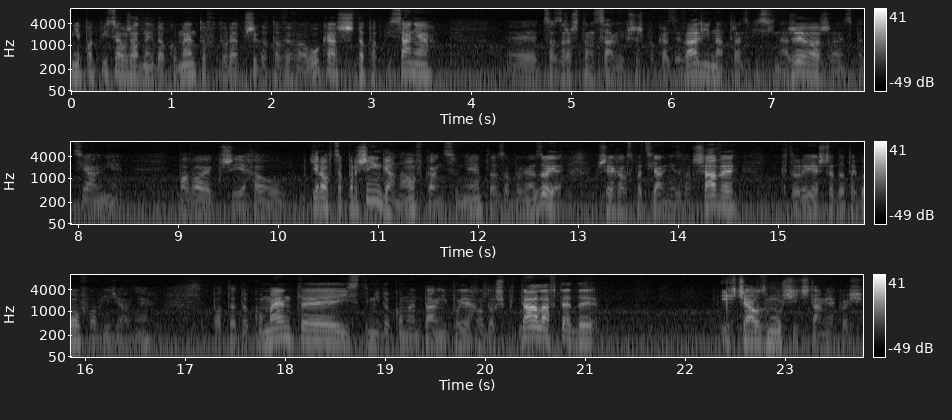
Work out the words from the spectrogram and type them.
Nie podpisał żadnych dokumentów, które przygotowywał Łukasz do podpisania, yy, co zresztą sami przecież pokazywali na transmisji na żywo, że specjalnie Pawełek przyjechał, kierowca Pershinga, no w końcu, nie? To zobowiązuje. Przyjechał specjalnie z Warszawy, który jeszcze do tego UFO wiedział, nie? Po te dokumenty i z tymi dokumentami pojechał do szpitala wtedy i chciał zmusić tam jakoś,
